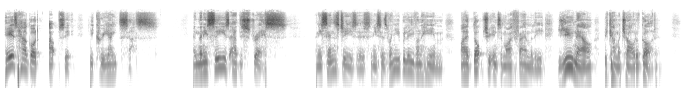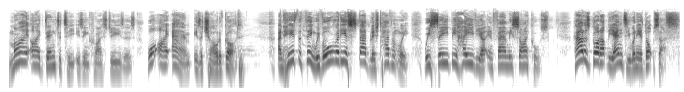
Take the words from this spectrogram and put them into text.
Here's how God ups it He creates us. And then he sees our distress. And he sends Jesus. And he says, When you believe on him, I adopt you into my family. You now become a child of God. My identity is in Christ Jesus. What I am is a child of God. And here's the thing we've already established, haven't we? We see behavior in family cycles. How does God up the ante when He adopts us?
